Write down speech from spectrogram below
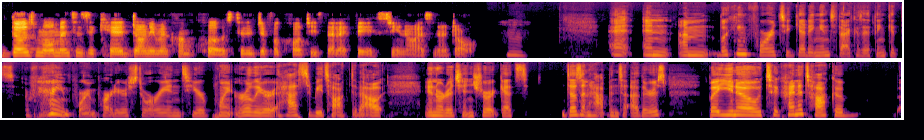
those moments as a kid don't even come close to the difficulties that I faced, you know, as an adult. Hmm. And, and I'm looking forward to getting into that because I think it's a very important part of your story. And to your point earlier, it has to be talked about in order to ensure it gets doesn't happen to others. But you know, to kind of talk a,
